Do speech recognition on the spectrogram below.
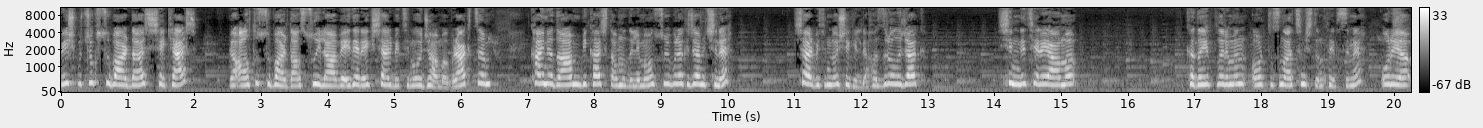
5,5 su bardağı şeker ve 6 su bardağı su ilave ederek şerbetimi ocağıma bıraktım. Kaynadığım birkaç damla da limon suyu bırakacağım içine. Şerbetim de o şekilde hazır olacak. Şimdi tereyağıma kadayıflarımın ortasını açmıştım tepsimi. Oraya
